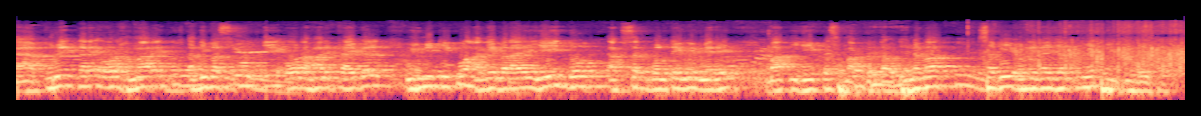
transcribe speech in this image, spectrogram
पूरे करें और हमारे आदिवासियों के और हमारे ट्राइबल यूनिटी को आगे बढ़ाए। यही दो अक्सर बोलते हुए मेरे बात यही पे समाप्त करता हूँ। धन्यवाद। सभी ऑर्गेनाइजर मैं थैंक यू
